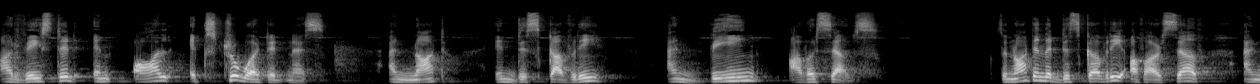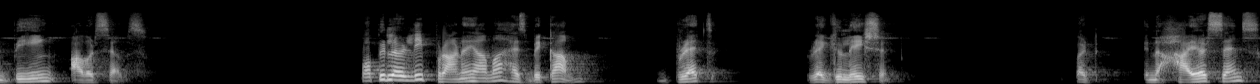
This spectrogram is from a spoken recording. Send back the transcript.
are wasted in all extrovertedness and not in discovery and being ourselves. So, not in the discovery of ourselves and being ourselves. Popularly, pranayama has become breath regulation. But in a higher sense,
